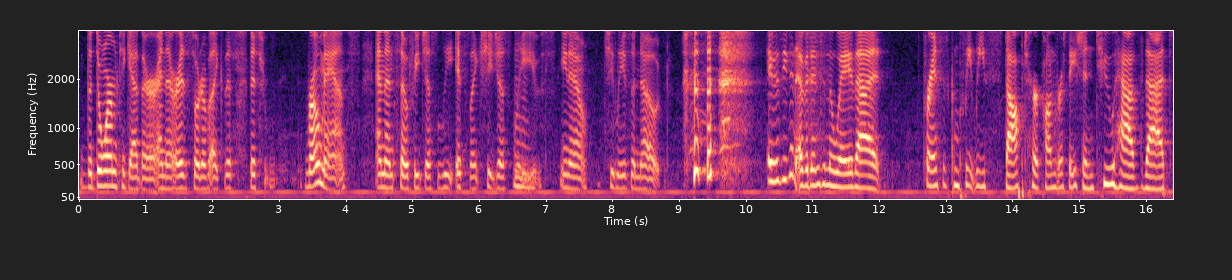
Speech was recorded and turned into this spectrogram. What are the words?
the dorm together, and there is sort of like this this romance, and then Sophie just le- it's like she just leaves. You know, she leaves a note. It was even evident in the way that Frances completely stopped her conversation to have that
